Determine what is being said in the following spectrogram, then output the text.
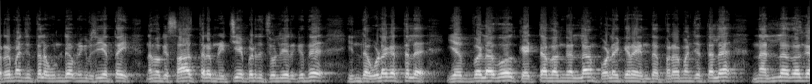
பிரபஞ்சத்தில் உண்டு அப்படிங்கிற விஷயத்தை நமக்கு சாஸ்திரம் நிச்சயப்படுத்தி சொல்லியிருக்குது. இந்த உலகத்தில் எவ்வளவோ கெட்டவங்கெல்லாம் பிழைக்கிற இந்த பிரபஞ்சத்தில் நல்லவங்க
